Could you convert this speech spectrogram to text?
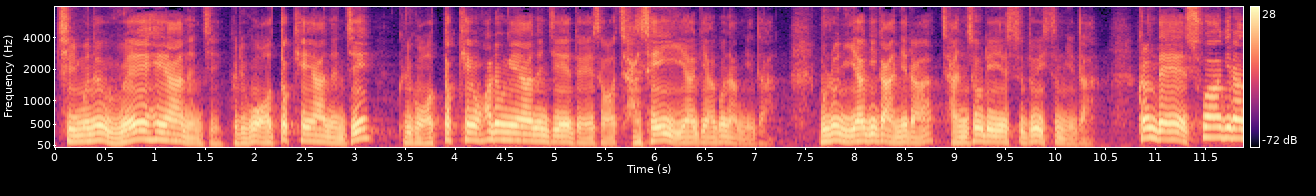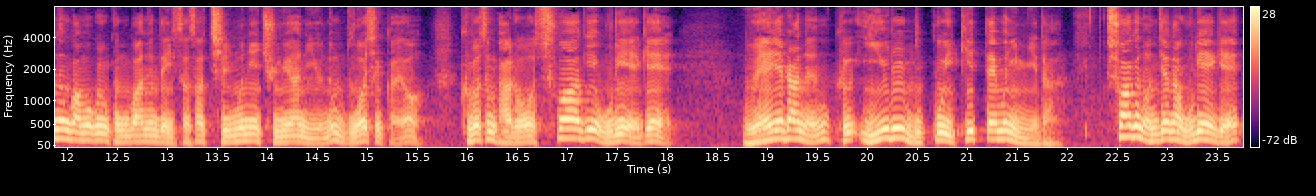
질문을 왜 해야 하는지, 그리고 어떻게 해야 하는지, 그리고 어떻게 활용해야 하는지에 대해서 자세히 이야기하곤 합니다. 물론 이야기가 아니라 잔소리일 수도 있습니다. 그런데 수학이라는 과목을 공부하는 데 있어서 질문이 중요한 이유는 무엇일까요? 그것은 바로 수학이 우리에게 왜라는 그 이유를 묻고 있기 때문입니다. 수학은 언제나 우리에게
